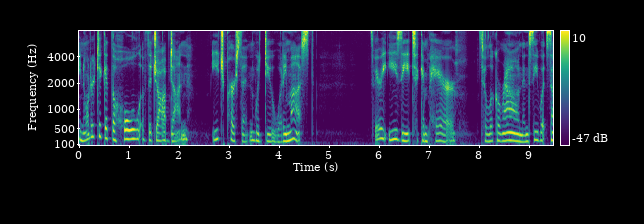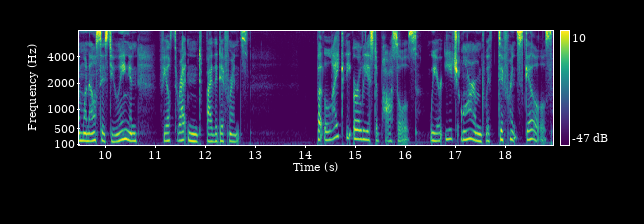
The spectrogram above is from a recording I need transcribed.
In order to get the whole of the job done, each person would do what he must. It's very easy to compare, to look around and see what someone else is doing and feel threatened by the difference. But like the earliest apostles, we are each armed with different skills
